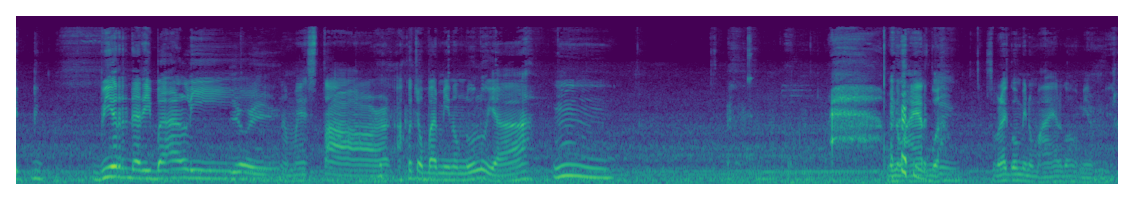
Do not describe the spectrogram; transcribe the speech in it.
bi- bir dari Bali. Yoi. Namanya Star. Aku coba minum dulu ya. Hmm. minum air gua sebenarnya gua minum air gua minum bir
